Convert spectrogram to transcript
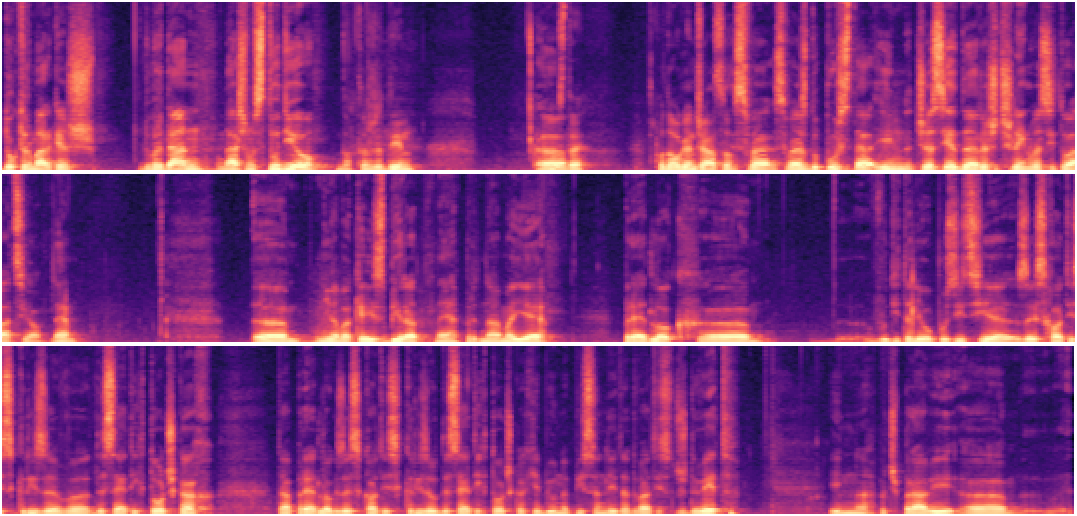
Doktor Markeš, dober dan v našem studiu. Doktor Žedin, kako ste? Po dolgem času. Sva, sva z dopusta in čas je, da razčlenva situacijo. Ne? Uh, nimava kaj izbirati, ne? pred nama je predlog uh, voditelja opozicije za izhod iz krize v desetih točkah. Ta predlog za izhod iz krize v desetih točkah je bil napisan leta 2009 in pač pravi, uh,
